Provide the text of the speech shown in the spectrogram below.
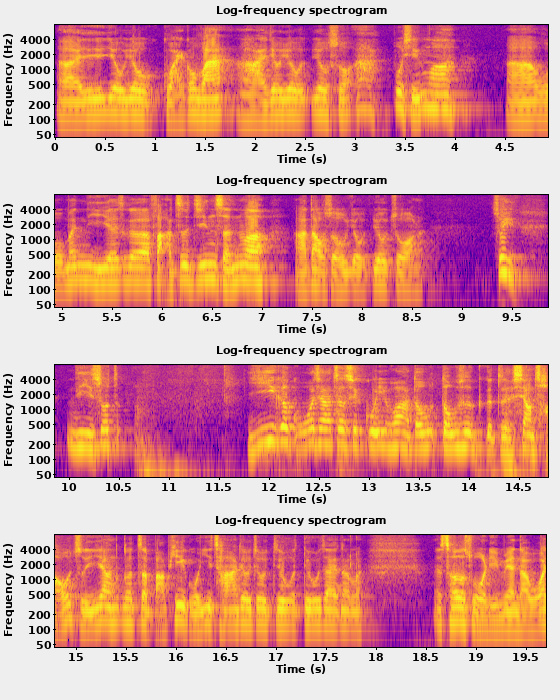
啊又又拐个弯啊，又又又说啊不行吗？啊，我们以这个法治精神吗？啊，到时候又又做了，所以你说这。一个国家这些规划都都是个这像草纸一样，那个这把屁股一擦就就丢丢在那了，厕所里面的。我，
